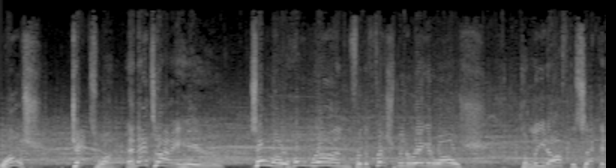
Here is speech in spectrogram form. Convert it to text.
Walsh jacks one, and that's out of here. Solo home run for the freshman Reagan Walsh to lead off the second.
